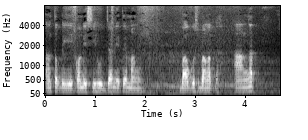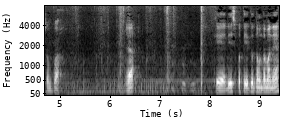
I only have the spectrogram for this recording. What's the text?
untuk di kondisi hujan itu emang bagus banget dah. Anget sumpah. Ya oke jadi seperti itu teman-teman ya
